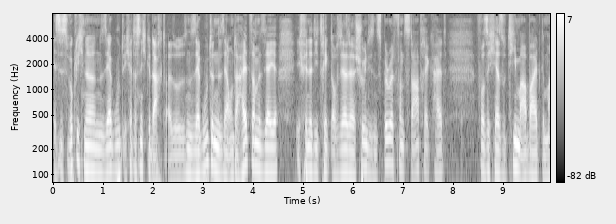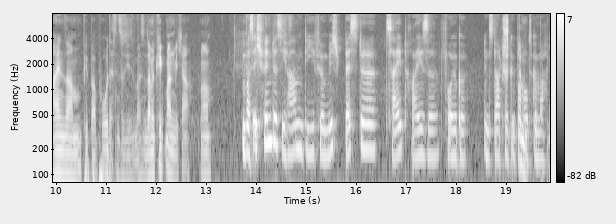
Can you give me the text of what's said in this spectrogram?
es ist wirklich eine, eine sehr gute, ich hätte das nicht gedacht. Also es ist eine sehr gute, eine sehr unterhaltsame Serie. Ich finde, die trägt auch sehr, sehr schön diesen Spirit von Star Trek halt vor sich her, so Teamarbeit, gemeinsam, pipapo, das sind so diese, du, damit kriegt man mich ja. Ne? Was ich finde, sie haben die für mich beste Zeitreise-Folge in Star Trek Stimmt. überhaupt gemacht.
